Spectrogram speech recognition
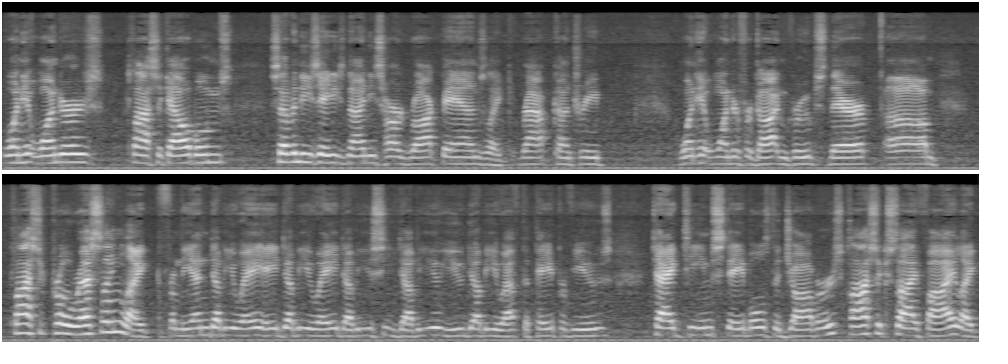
one hit wonders, classic albums. 70s, 80s, 90s hard rock bands like rap, country, one hit wonder forgotten groups there. Um, classic pro wrestling like from the NWA, AWA, WCW, UWF, the pay per views, tag teams, stables, the jobbers. Classic sci fi like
